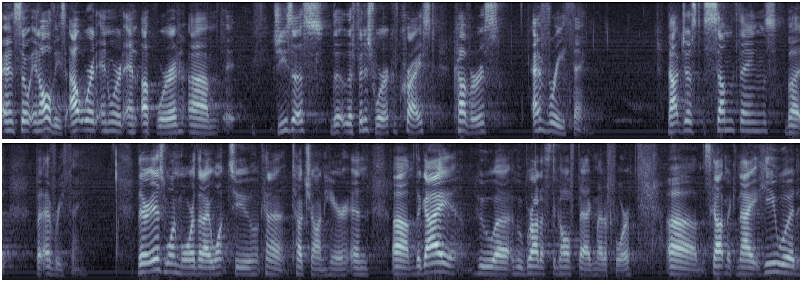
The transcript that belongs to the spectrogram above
And so, in all these, outward, inward, and upward, um, Jesus, the, the finished work of Christ, covers everything. Not just some things, but but everything. There is one more that I want to kind of touch on here. And um, the guy who, uh, who brought us the golf bag metaphor, um, Scot McKnight, he would,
